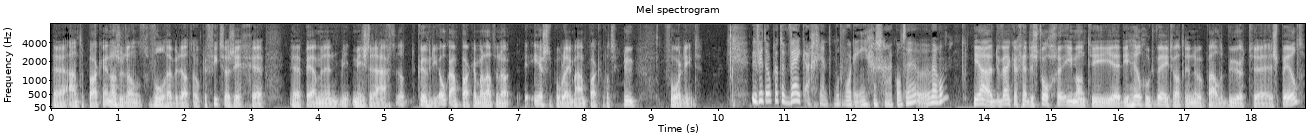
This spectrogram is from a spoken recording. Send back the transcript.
uh, aan te pakken. En als we dan het gevoel hebben dat ook de fietser zich uh, uh, permanent misdraagt... dan kunnen we die ook aanpakken. Maar laten we nou eerst het probleem aanpakken wat zich nu voordient. U vindt ook dat de wijkagent moet worden ingeschakeld, hè? Waarom? Ja, de wijkagent is toch iemand die, die heel goed weet wat er in een bepaalde buurt speelt.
